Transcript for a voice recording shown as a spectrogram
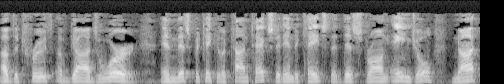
of the truth of God's Word. In this particular context, it indicates that this strong angel, not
